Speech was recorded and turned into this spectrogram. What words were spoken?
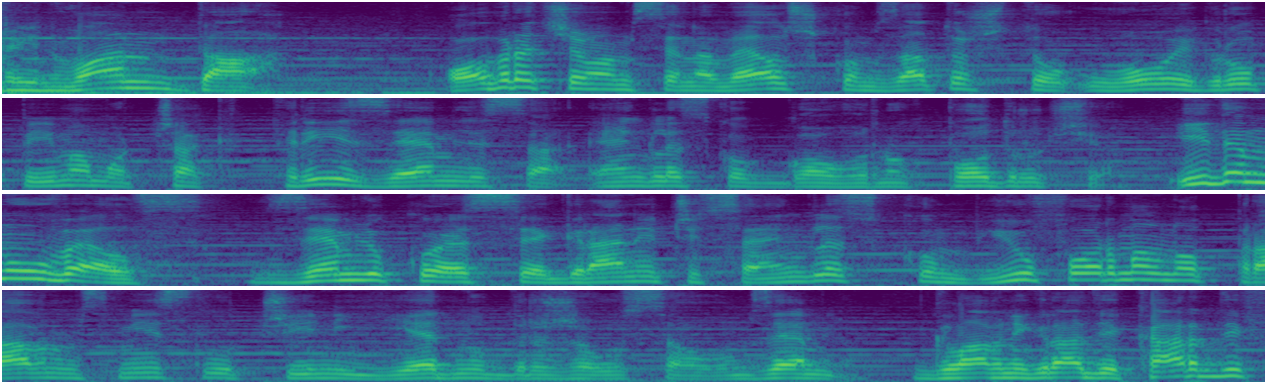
Prin van da, Obraćam vam se na velškom zato što u ovoj grupi imamo čak tri zemlje sa engleskog govornog područja. Idemo u Wales, zemlju koja se graniči sa engleskom i u formalno pravnom smislu čini jednu državu sa ovom zemljom. Glavni grad je Cardiff,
